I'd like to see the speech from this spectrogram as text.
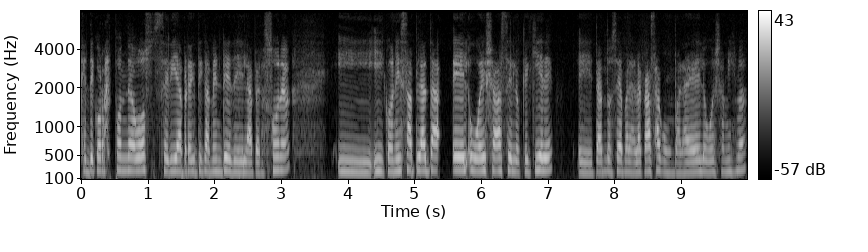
que te corresponde a vos sería prácticamente de la persona y, con esa plata él o ella hace lo que quiere, eh, tanto sea para la casa como para él o ella misma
